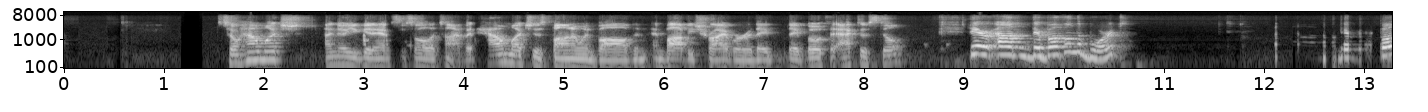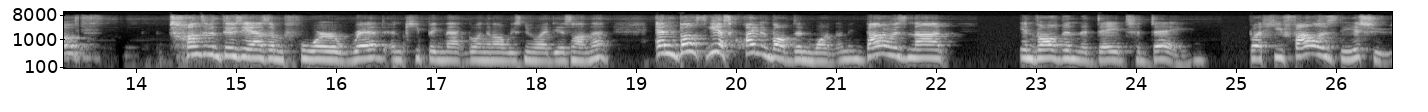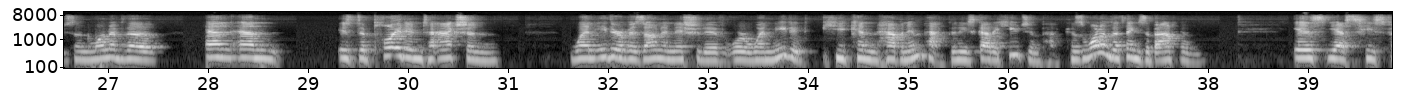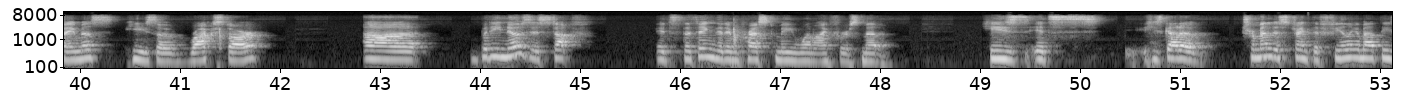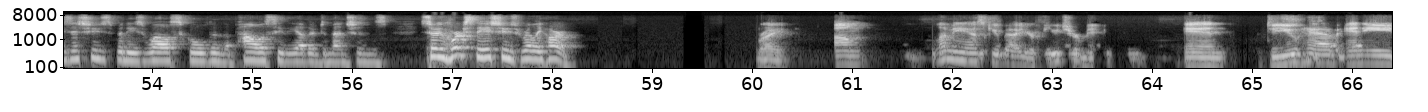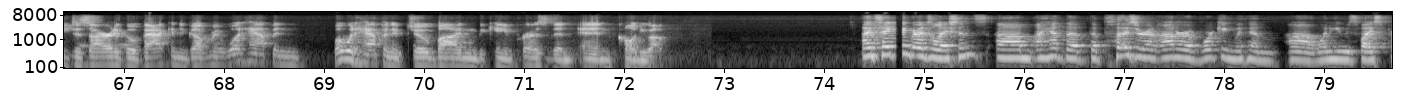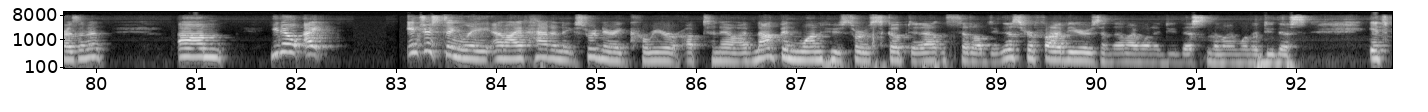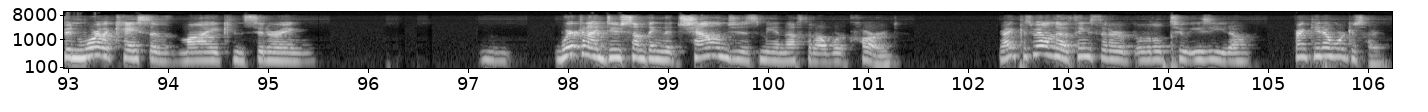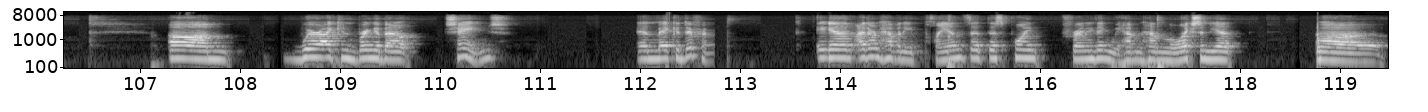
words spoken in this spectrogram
So, how much? I know you get asked this all the time, but how much is Bono involved and, and Bobby Shriver? Are they they both active still? They're um, they're both on the board both tons of enthusiasm for red and keeping that going and always new ideas on that. And both, yes, quite involved in one. I mean, Bono is not involved in the day to day, but he follows the issues and one of the and and is deployed into action when either of his own initiative or when needed, he can have an impact. And he's got a huge impact. Because one of the things about him is yes, he's famous, he's a rock star, uh, but he knows his stuff. It's the thing that impressed me when I first met him. He's it's he's got a tremendous strength of feeling about these issues, but he's well schooled in the policy, the other dimensions. So he works the issues really hard. Right. Um, let me ask you about your future, maybe. And do you have any desire to go back into government? What happened? What would happen if Joe Biden became president and called you up? I'd say congratulations. Um, I had the the pleasure and honor of working with him uh, when he was vice president. Um, you know, I interestingly, and I've had an extraordinary career up to now. I've not been one who's sort of scoped it out and said, I'll do this for five years, and then I want to do this, and then I want to do this. It's been more the case of my considering where can I do something that challenges me enough that I'll work hard, right? Because we all know things that are a little too easy, you don't, Frank, you don't work as hard. Um, where I can bring about change and make a difference. And I don't have any plans at this point for anything. We haven't had an election yet. Uh,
